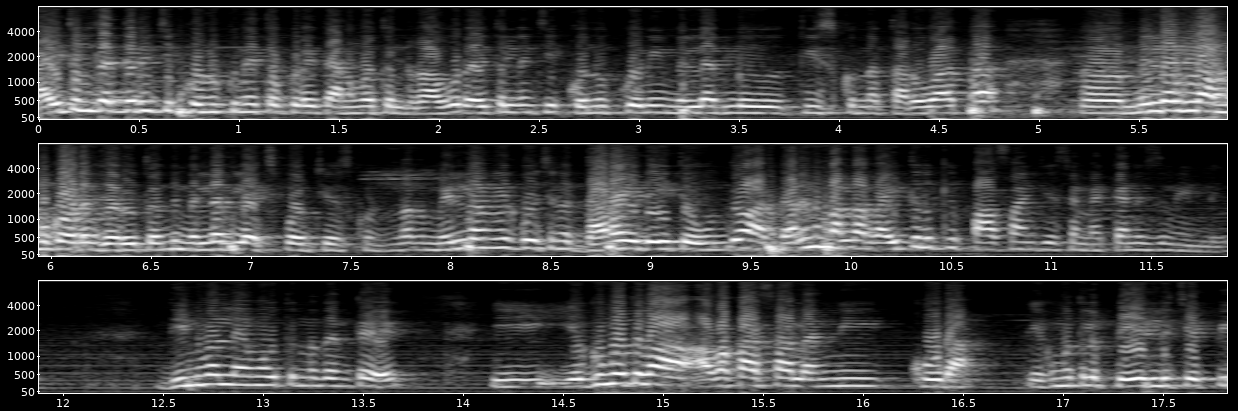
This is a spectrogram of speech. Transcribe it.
రైతుల దగ్గర నుంచి కొనుక్కునేటప్పుడు అయితే అనుమతులు రావు. రైతుల నుంచి కొనుక్కొని మిల్లర్లు తీసుకున్న తర్వాత మిల్లర్లు అమ్ముకోవడం జరుగుతుంది. మిల్లర్లు ఎక్స్పోర్ట్ చేసుకుంటున్నారు. మిల్లర్లకు వచ్చిన ధర ఏదైతే ఉందో ఆ ధరను మళ్ళీ రైతులకి పాస్ ఆన్ చేసే మెకానిజం ఏం లేదు. దీనివల్ల ఏమవుతున్నదంటే ఈ ఎగుమతుల అవకాశాలన్నీ కూడా ఎగుమతుల పేర్లు చెప్పి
